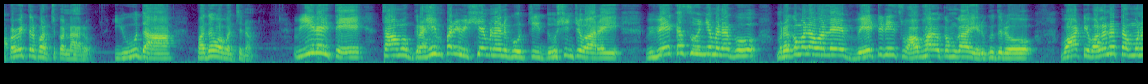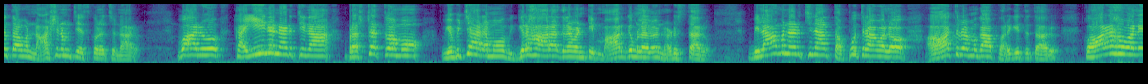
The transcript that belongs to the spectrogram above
అపవిత్రపరుచుకున్నారు యూద పదవ వచనం వీరైతే తాము గ్రహింపని విషయములను గూర్చి దూషించువారై వివేకశూన్యములకు మృగముల వలె వేటిని స్వాభావికంగా ఎరుగుదురో వాటి వలన తమ్మును తాము నాశనం చేసుకొనొచ్చున్నారు వారు కయ్యిన నడిచిన భ్రష్టత్వము వ్యభిచారము విగ్రహారాధన వంటి మార్గములలో నడుస్తారు బిలాము నడిచిన తప్పు త్రావలో ఆతురముగా పరిగెత్తుతారు కోరహ వలె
